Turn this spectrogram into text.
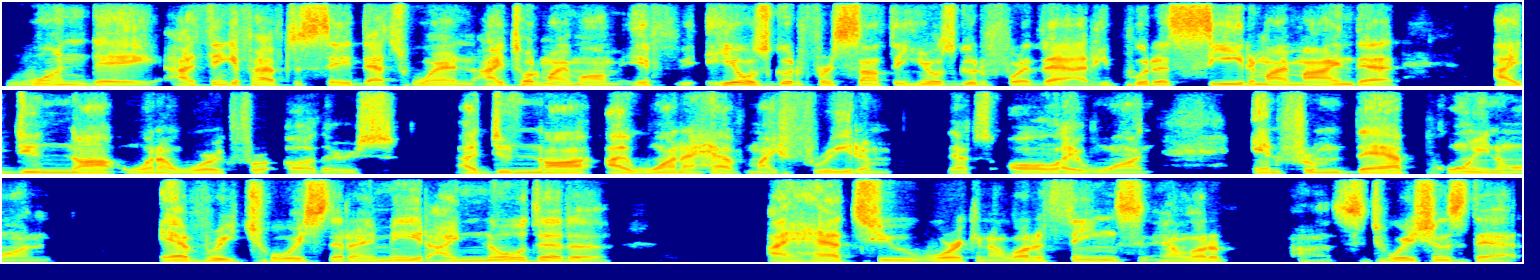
one day, I think if I have to say, that's when I told my mom, if he was good for something, he was good for that. He put a seed in my mind that I do not want to work for others. I do not, I want to have my freedom. That's all I want. And from that point on, every choice that I made, I know that uh, I had to work in a lot of things and a lot of uh, situations that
